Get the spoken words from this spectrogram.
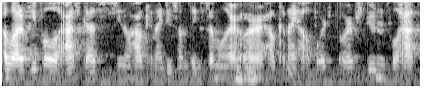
a lot of people ask us, you know, how can I do something similar, mm-hmm. or how can I help, or or students will ask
